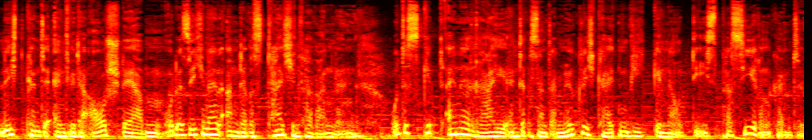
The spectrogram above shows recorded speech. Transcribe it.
Licht könnte entweder aussterben oder sich in ein anderes Teilchen verwandeln. Und es gibt eine Reihe interessanter Möglichkeiten, wie genau dies passieren könnte.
